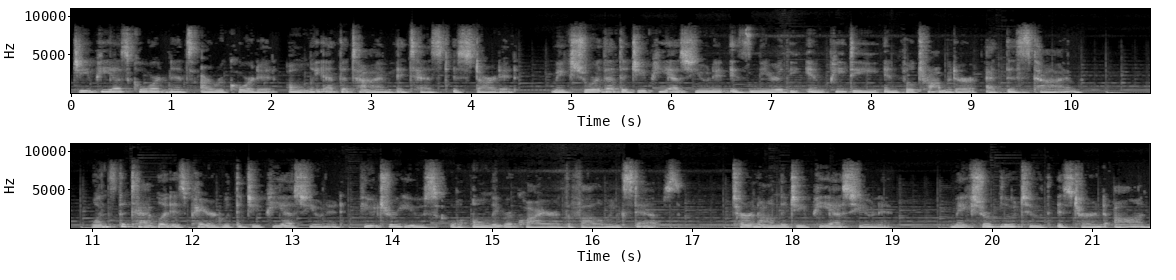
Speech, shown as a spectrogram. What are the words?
GPS coordinates are recorded only at the time a test is started. Make sure that the GPS unit is near the MPD infiltrometer at this time. Once the tablet is paired with the GPS unit, future use will only require the following steps. Turn on the GPS unit. Make sure Bluetooth is turned on.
